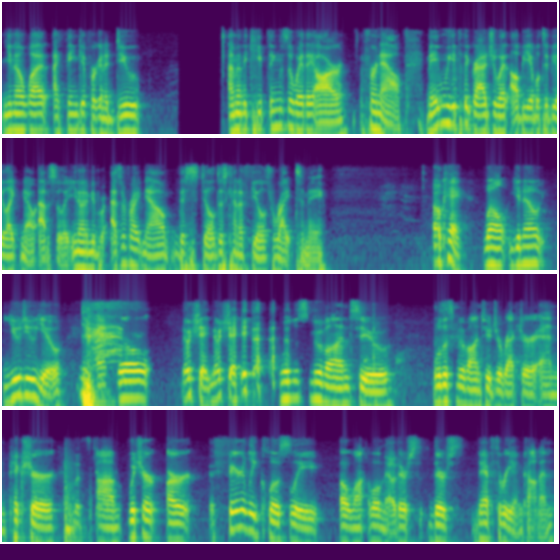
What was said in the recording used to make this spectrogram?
you know what? I think if we're going to do I'm going to keep things the way they are for now. Maybe when we get to the graduate, I'll be able to be like, no, absolutely. You know what I mean? But as of right now, this still just kind of feels right to me. Okay, well, you know, you do you, and we'll no shade, no shade. we'll just move on to, we'll just move on to director and picture, um, which are are fairly closely aligned. Well, no, there's there's they have three in common.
